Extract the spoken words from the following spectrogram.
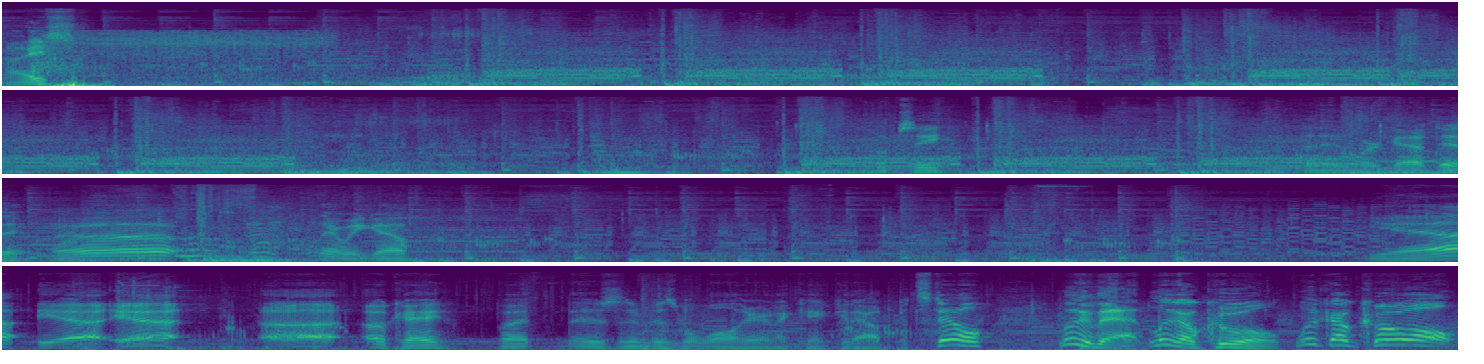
Nice. Oopsie out, did it? Uh, there we go. Yeah, yeah, yeah. Uh, okay, but there's an invisible wall here and I can't get out. But still, look at that. Look how cool. Look how cool.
